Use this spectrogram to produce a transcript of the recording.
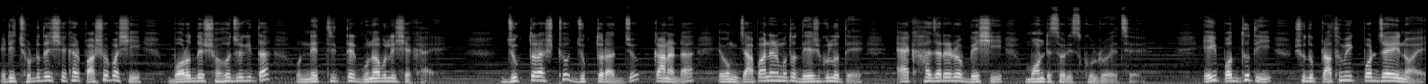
এটি ছোটদের শেখার পাশাপাশি বড়দের সহযোগিতা ও নেতৃত্বের গুণাবলী শেখায়। যুক্তরাষ্ট্র, যুক্তরাজ্য, কানাডা এবং জাপানের মতো দেশগুলোতে এক হাজারেরও বেশি মন্টেসরি স্কুল রয়েছে। এই পদ্ধতি শুধু প্রাথমিক পর্যায়ে নয়,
